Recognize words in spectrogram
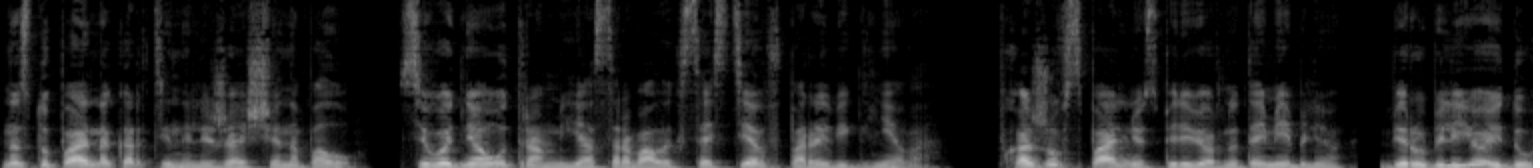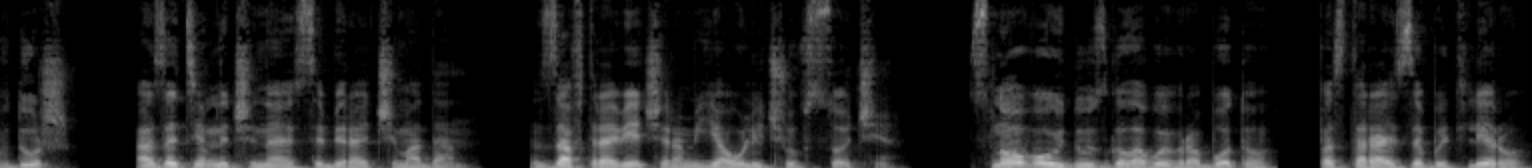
наступая на картины, лежащие на полу. Сегодня утром я сорвал их со стен в порыве гнева. Вхожу в спальню с перевернутой мебелью, беру белье, иду в душ, а затем начинаю собирать чемодан. Завтра вечером я улечу в Сочи. Снова уйду с головой в работу, постараюсь забыть Леру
